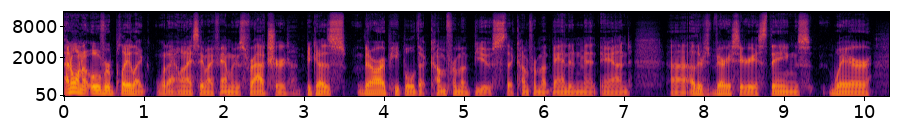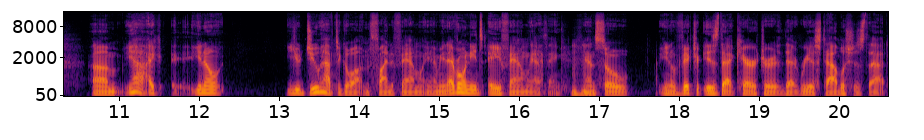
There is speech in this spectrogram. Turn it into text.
I don't want to overplay like what I, when I say my family was fractured because there are people that come from abuse, that come from abandonment and uh, other very serious things where, um, yeah, I, you know, you do have to go out and find a family. I mean, everyone needs a family, I think. Mm-hmm. And so, you know, Victra is that character that reestablishes that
